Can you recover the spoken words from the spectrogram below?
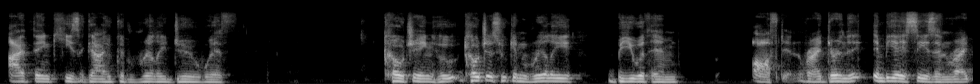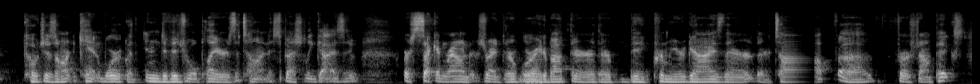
I think he's a guy who could really do with coaching, who coaches who can really be with him often, right? During the NBA season, right? Coaches aren't can't work with individual players a ton, especially guys who are second rounders, right? They're worried Yeah. about their their big premier guys, their their top uh, first round picks.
